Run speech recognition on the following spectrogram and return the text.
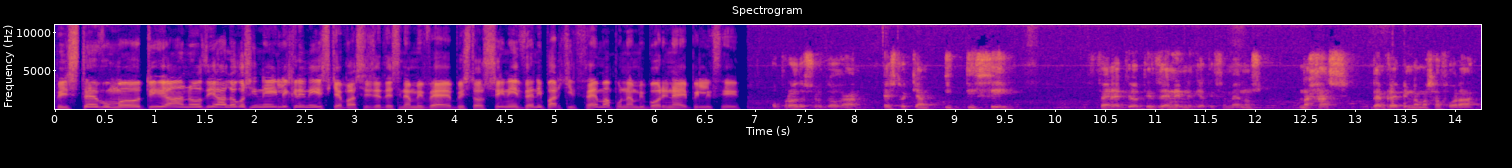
Πιστεύουμε ότι αν ο διάλογος είναι ειλικρινής και βασίζεται στην αμοιβαία εμπιστοσύνη, δεν υπάρχει θέμα που να μην μπορεί να επιλυθεί. Ο πρόεδρος Ερντογάν, έστω και αν ηττηθεί, φαίνεται ότι δεν είναι διατηθειμένο να χάσει. Δεν πρέπει να μας αφορά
